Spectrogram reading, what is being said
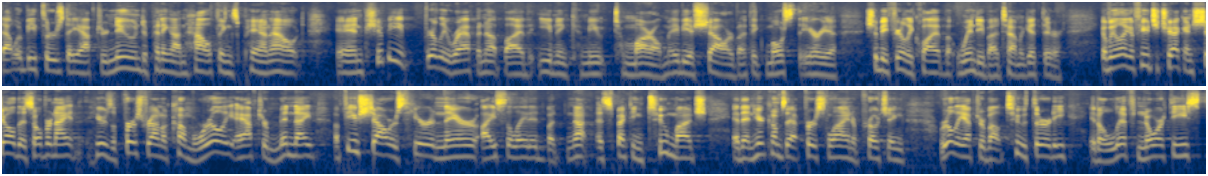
that would be Thursday afternoon, depending on how things pan out, and should be fairly wrapping up by the evening commute tomorrow. Maybe a shower, but I think most of the area should be fairly quiet but windy by the time we get there. If we look at future check and show this overnight, here's the first round will come really after midnight. A few showers here and there, isolated, but not expecting too much. And then here comes that first line approaching really after about 2.30. It'll lift northeast.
